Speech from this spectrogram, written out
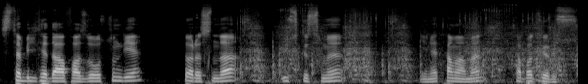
Stabilite daha fazla olsun diye. Sonrasında üst kısmı yine tamamen kapatıyoruz.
